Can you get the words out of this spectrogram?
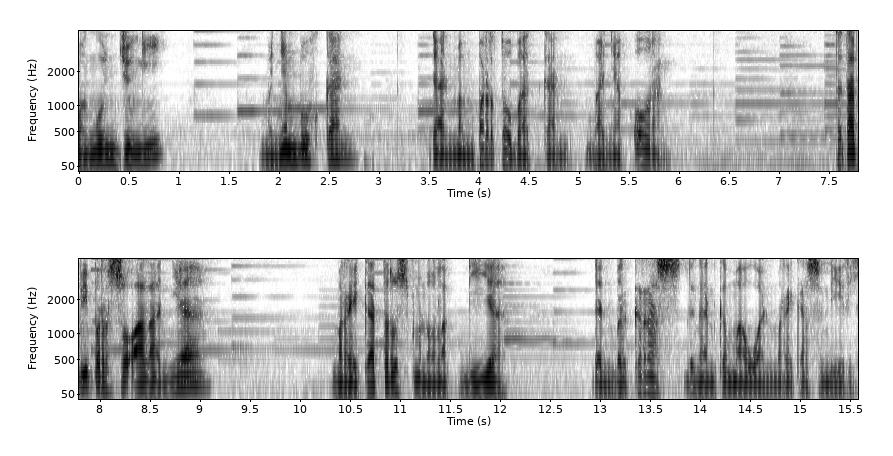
mengunjungi, menyembuhkan, dan mempertobatkan banyak orang. Tetapi persoalannya, mereka terus menolak Dia dan berkeras dengan kemauan mereka sendiri.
